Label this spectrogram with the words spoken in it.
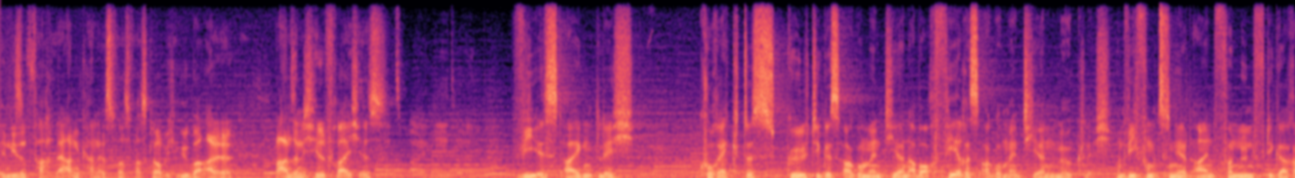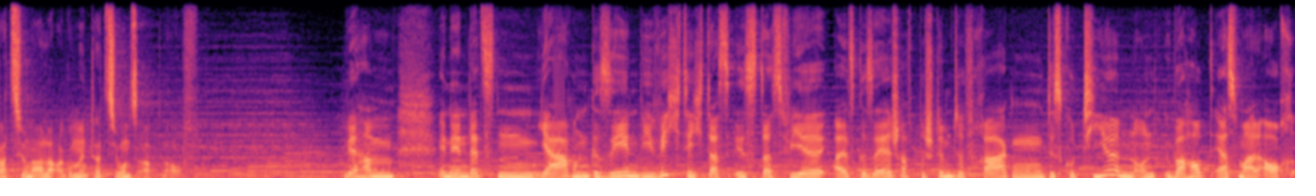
in diesem Fach lernen kann, ist was, was glaube ich überall wahnsinnig hilfreich ist. Wie ist eigentlich korrektes, gültiges Argumentieren, aber auch faires Argumentieren möglich? Und wie funktioniert ein vernünftiger, rationaler Argumentationsablauf? Wir haben in den letzten Jahren gesehen, wie wichtig das ist, dass wir als Gesellschaft bestimmte Fragen diskutieren und überhaupt erstmal auch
